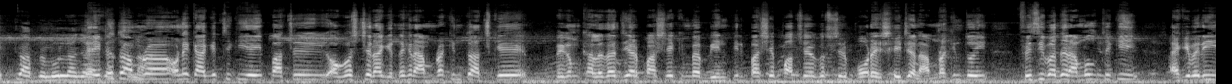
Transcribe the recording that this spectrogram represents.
একটু আপনার মূল্যায়ন এটা তো আমরা অনেক আগে থেকে এই পাঁচই অগস্টের আগে দেখেন আমরা কিন্তু আজকে বেগম খালেদা জিয়ার পাশে কিংবা বিএনপির পাশে পাঁচই আগস্টের পরে সেইটা না। আমরা কিন্তু ওই ফেসিবাদের আমল থেকেই একেবারেই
